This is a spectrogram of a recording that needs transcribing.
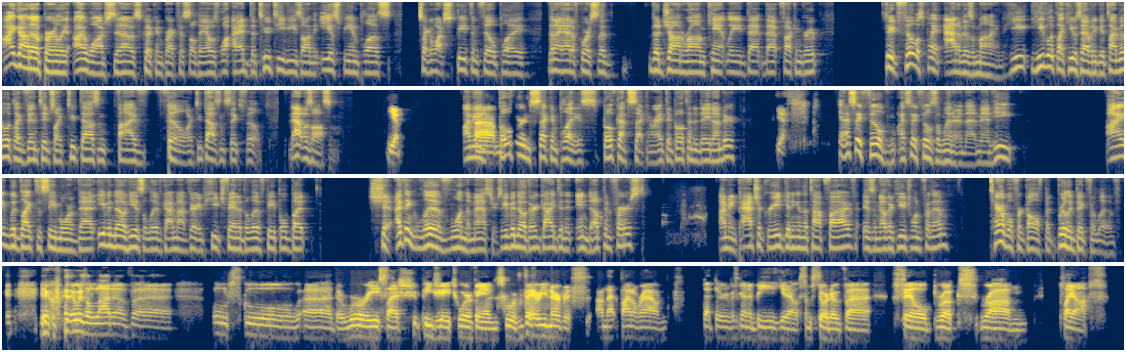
I got up early, I watched it. I was cooking breakfast all day. I was I had the two TVs on the ESPN Plus, so I could watch Spieth and Phil play. Then I had, of course, the the Jon Rahm can't lead that that fucking group. Dude, Phil was playing out of his mind. He he looked like he was having a good time. It looked like vintage, like 2005 Phil or 2006 Phil. That was awesome. yep. I mean, Um, both are in second place. Both got second, right? They both ended eight under. Yes. Yeah, I say Phil. I say Phil's the winner in that man. He, I would like to see more of that. Even though he is a LIV guy, I'm not a very huge fan of the LIV people. But shit, I think LIV won the Masters, even though their guy didn't end up in first. I mean, Patrick Reed getting in the top five is another huge one for them. Terrible for golf, but really big for LIV. There there was a lot of uh, old school uh, the Rory slash PGA Tour fans who were very nervous on that final round that there was going to be you know some sort of uh, Phil Brooks Rahm playoff.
